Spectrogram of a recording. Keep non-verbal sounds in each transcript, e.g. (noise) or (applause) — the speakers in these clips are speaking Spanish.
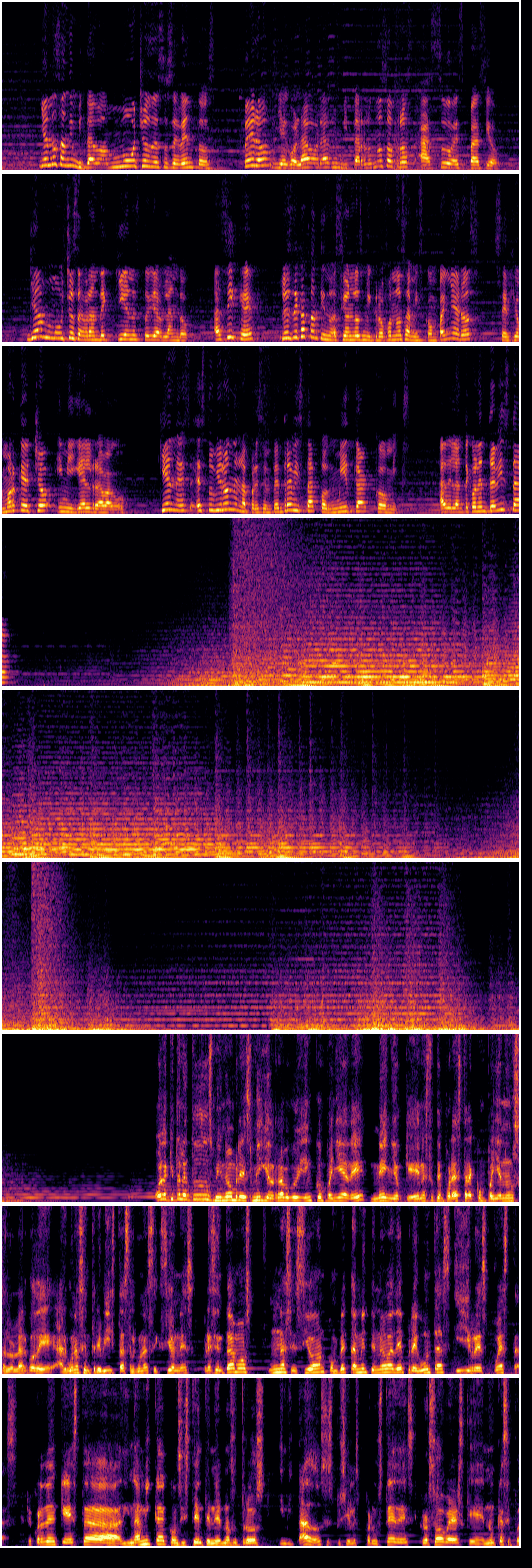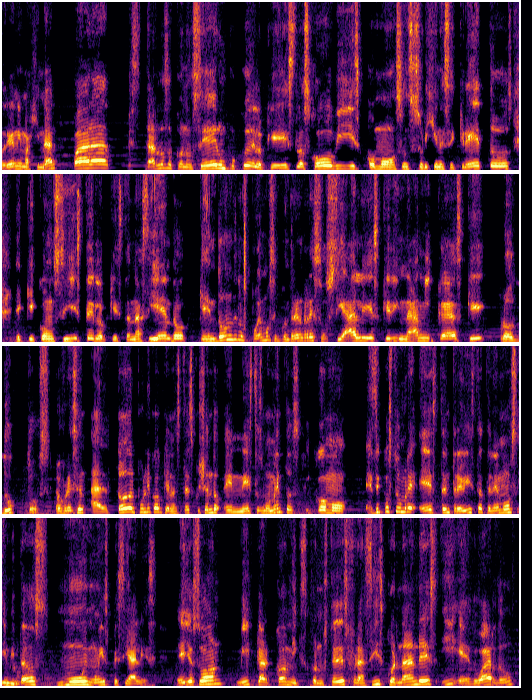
Ya nos han invitado a muchos de sus eventos, pero llegó la hora de invitarlos nosotros a su espacio. Ya muchos sabrán de quién estoy hablando, así que les dejo a continuación los micrófonos a mis compañeros Sergio Morquecho y Miguel Rábago, quienes estuvieron en la presente entrevista con Midgard Comics. Adelante con la entrevista. Hola, ¿qué tal a todos? Mi nombre es Miguel Rábago y en compañía de Meño, que en esta temporada estará acompañándonos a lo largo de algunas entrevistas, algunas secciones. Presentamos una sesión completamente nueva de preguntas y respuestas. Recuerden que esta dinámica consiste en tener nosotros invitados especiales para ustedes, crossovers que nunca se podrían imaginar para pues, darlos a conocer un poco de lo que es los hobbies, cómo son sus orígenes secretos, en qué consiste lo que están haciendo, que en dónde los podemos encontrar en redes sociales, qué dinámicas, qué productos ofrecen a todo el público que nos está escuchando en estos momentos. Y como es de costumbre, esta entrevista tenemos invitados muy, muy especiales. Ellos son Midgard Comics, con ustedes Francisco Hernández y Eduardo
